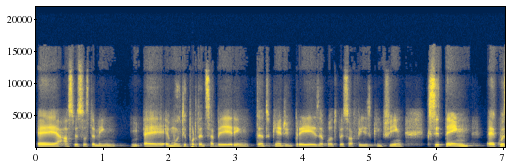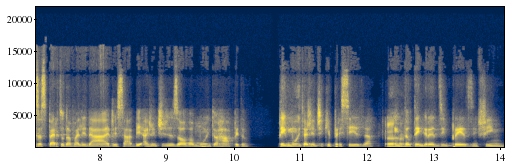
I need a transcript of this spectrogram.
É, as pessoas também, é, é, muito importante saberem, tanto quem é de empresa quanto pessoa física, enfim, que se tem é, coisas perto da validade, sabe? A gente desova muito rápido. Tem muita gente que precisa. Uhum. Então tem grandes empresas, enfim,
